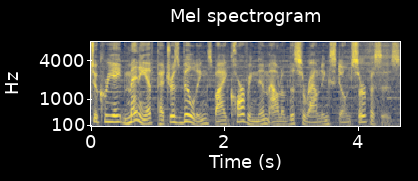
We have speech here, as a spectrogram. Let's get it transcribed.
to create many of Petra's buildings by carving them out of the surrounding stone surfaces.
